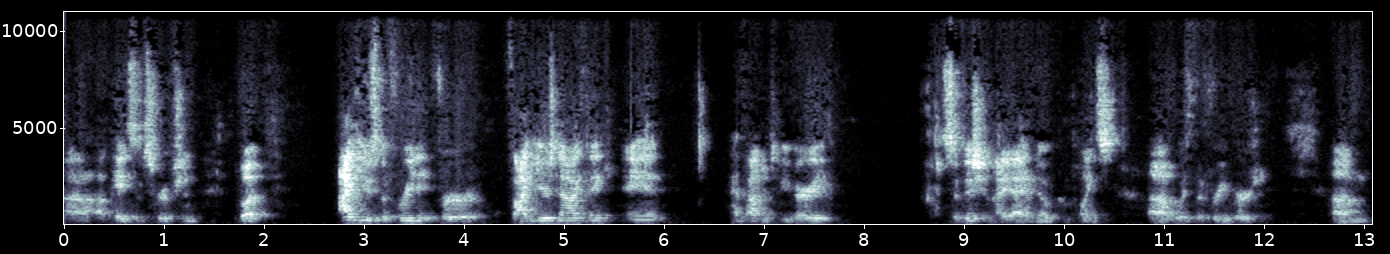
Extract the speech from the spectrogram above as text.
uh, a paid subscription. But I've used the free for five years now, I think, and have found it to be very sufficient. I, I have no complaints uh, with the free version. Um,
